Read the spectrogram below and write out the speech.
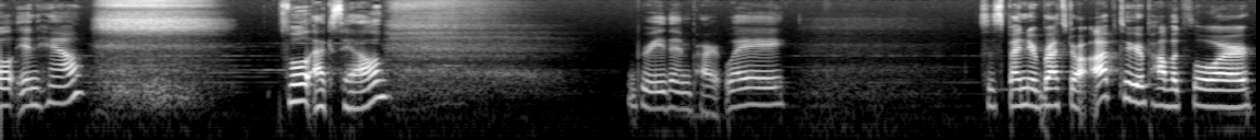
Full inhale. Full exhale. Breathe in part way. Suspend your breath, draw up through your pelvic floor.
